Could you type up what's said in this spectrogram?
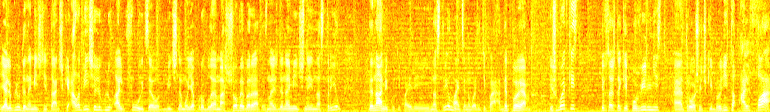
Я люблю динамічні танчики, але більше люблю альфу, і це от вічна моя проблема. Що вибирати? Знаєш, динамічний настріл, динаміку, типа, і настріл мається на увазі, типа ДПМ. І швидкість, і все ж таки повільність, е, трошечки броні та альфа.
